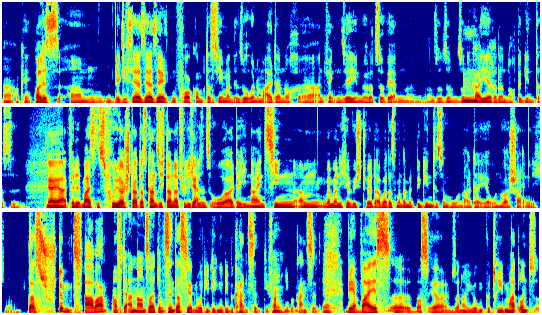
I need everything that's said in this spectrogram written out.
Ah, okay. Weil es ähm, wirklich sehr, sehr selten vorkommt, dass jemand in so hohem Alter noch äh, anfängt, ein Serienmörder zu werden. Also so, so eine mhm. Karriere dann noch beginnt. Das äh, ja, ja. findet meistens früher statt. Das kann sich dann natürlich ja. bis ins hohe Alter hineinziehen, ähm, wenn man nicht erwischt wird, aber dass man damit beginnt, ist im hohen Alter eher unwahrscheinlich. Ne? Das stimmt. Aber auf der anderen Seite sind das ja nur die Dinge, die bekannt sind, die Fakten, mhm. die bekannt sind. Ja. Wer weiß, äh, was er in seiner Jugend getrieben hat und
